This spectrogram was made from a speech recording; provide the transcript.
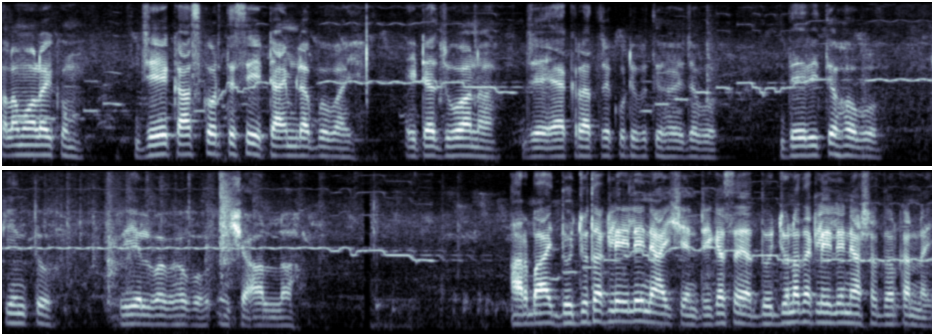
সালামু আলাইকুম। যে কাজ করতেছি টাইম লাগবে ভাই। এটা জোয়া না যে এক রাত্রে কুটিপুতি হয়ে যাব। দেরিতে হব, কিন্তু রিয়েলভাবে হব ইনশা আল্লাহ আর ভাই, ধৈর্য থাকলে এই না আইসেন, ঠিক আছে? ধৈর্য না থাকলে এই লাইনে আসার দরকার নাই।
